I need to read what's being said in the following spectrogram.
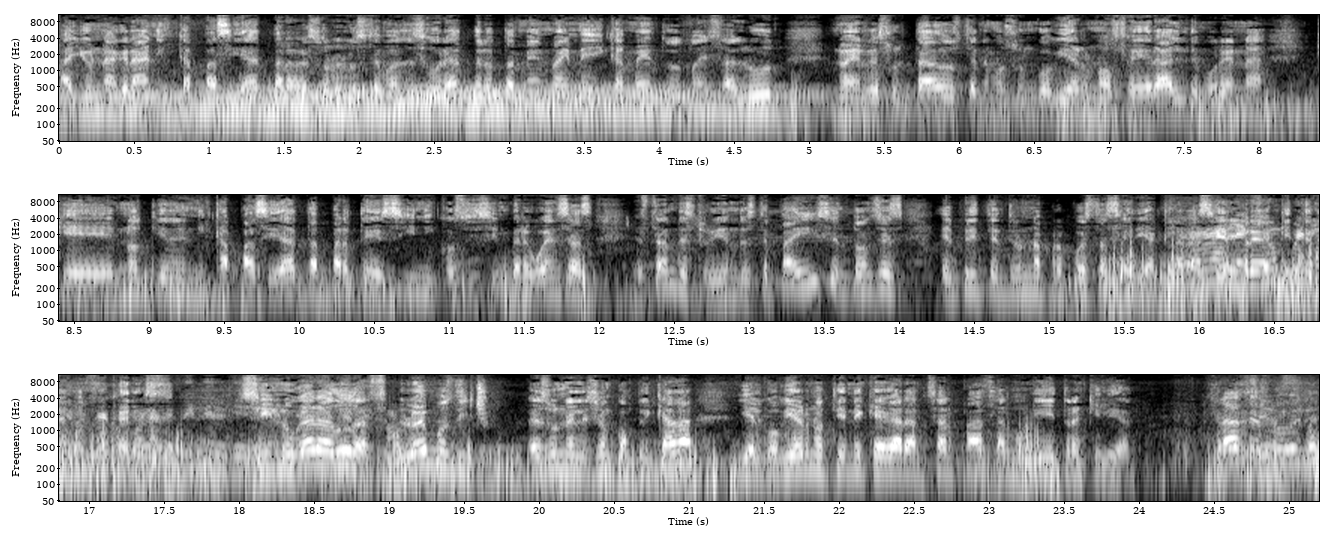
Hay una gran incapacidad para resolver los temas de seguridad, pero también no hay medicamentos, no hay salud, no hay resultados. Tenemos un gobierno federal de Morena que no tiene ni capacidad, aparte de cínicos y sinvergüenzas, están destruyendo este país. Entonces, el PRI tendrá una propuesta seria, clara. Siempre aquí tenemos mujeres. Sin lugar a dudas, lo hemos dicho. Es una elección complicada y el gobierno tiene que garantizar paz, armonía y tranquilidad. Gracias, jóvenes.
